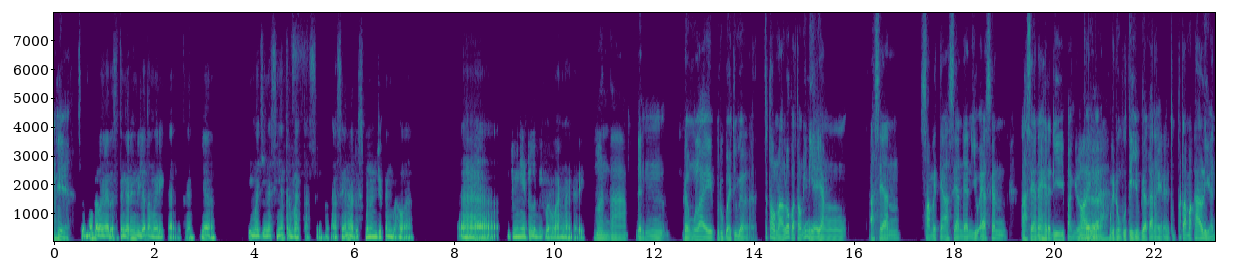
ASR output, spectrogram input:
Iya. Semua kalau ngelihat Asia Tenggara yang dilihat Amerika gitu kan. Ya imajinasinya terbatas. Gitu. ASEAN harus menunjukkan bahwa eh, dunia itu lebih berwarna dari. Mantap. Dan udah mulai berubah juga. Itu tahun lalu apa tahun ini ya yang ASEAN summitnya ASEAN dan US kan ASEAN akhirnya dipanggil Oh ke iya. Gedung Putih juga kan akhirnya itu pertama kali kan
